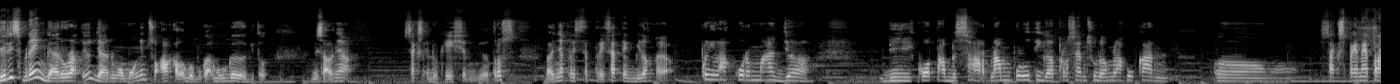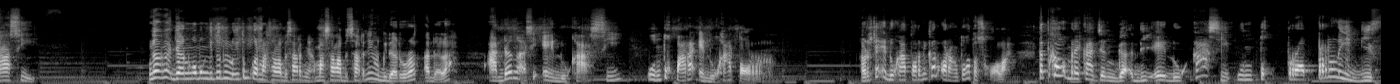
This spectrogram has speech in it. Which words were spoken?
Jadi sebenarnya yang darurat itu jangan ngomongin soal kalau gue buka Google gitu. Misalnya sex education gitu. Terus banyak riset-riset yang bilang kayak perilaku remaja di kota besar 63% sudah melakukan um, seks penetrasi. Enggak, enggak, jangan ngomong gitu dulu. Itu bukan masalah besarnya. Masalah besarnya yang lebih darurat adalah ada nggak sih edukasi untuk para edukator? Harusnya edukator ini kan orang tua atau sekolah. Tapi kalau mereka aja nggak diedukasi untuk properly give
